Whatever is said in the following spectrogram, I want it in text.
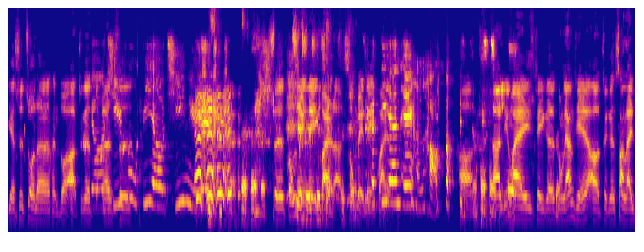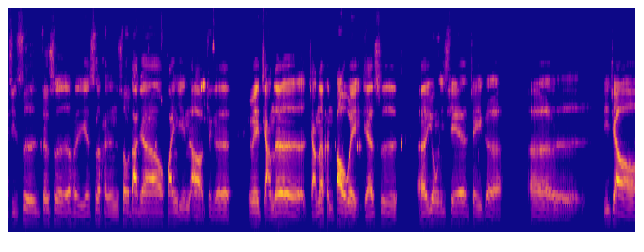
也是做了很多啊，这个有其父必有其女，是东北那一块了，东北那一块。这个 DNA 很好啊。那另外这个董良杰啊，这个上来几次就是也是很受大家欢迎啊，这个因为讲的讲的很到位，也是呃用一些这个呃。比较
